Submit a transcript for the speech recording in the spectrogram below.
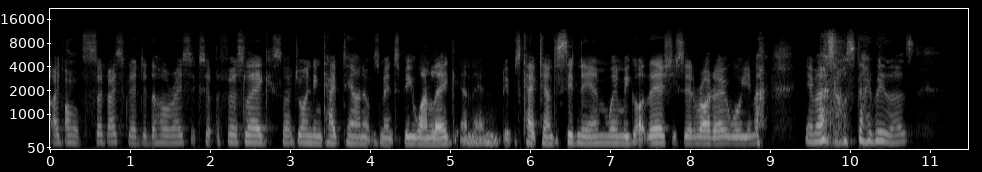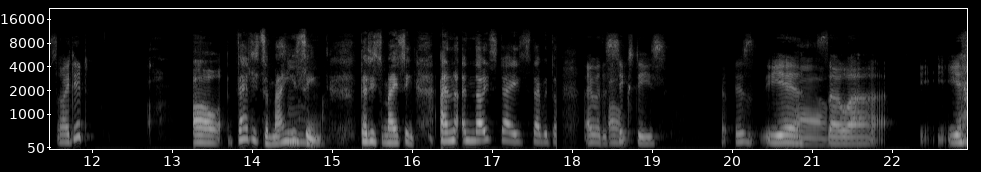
I oh. so basically I did the whole race except the first leg. So I joined in Cape Town. It was meant to be one leg, and then it was Cape Town to Sydney. And when we got there, she said, "Righto, well you may you may as well stay with us." So I did. Oh, that is amazing! Mm. That is amazing. And in those days, they were the they were the oh. sixties. Is yeah. Wow. So uh, yeah,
